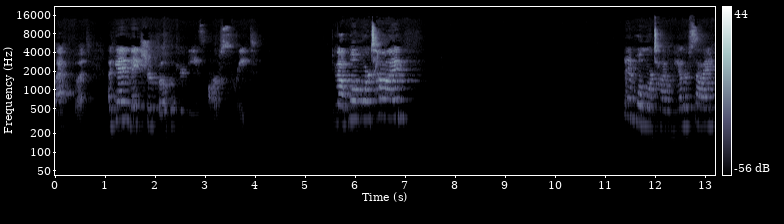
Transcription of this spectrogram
left foot. Again, make sure both of your knees are straight. Do that one more time. And one more time on the other side.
